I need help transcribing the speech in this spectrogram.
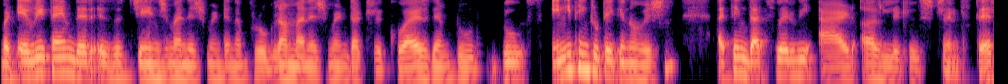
but every time there is a change management and a program management that requires them to do anything to take innovation i think that's where we add our little strength there.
